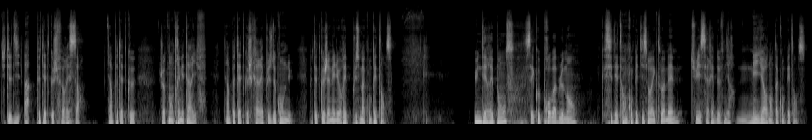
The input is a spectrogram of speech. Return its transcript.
tu te dis ah, peut-être que je ferais ça. Tiens, peut-être que j'augmenterai mes tarifs. Tiens, peut-être que je créerai plus de contenu. Peut-être que j'améliorerai plus ma compétence. Une des réponses, c'est que probablement que si tu étais en compétition avec toi-même, tu essaierais de devenir meilleur dans ta compétence.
